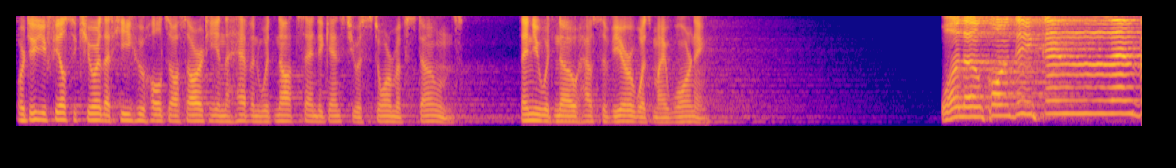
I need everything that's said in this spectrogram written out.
Or do you feel secure that He who holds authority in the heaven would not send against you a storm of stones? Then you would know how severe was my warning. ولقد كذب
